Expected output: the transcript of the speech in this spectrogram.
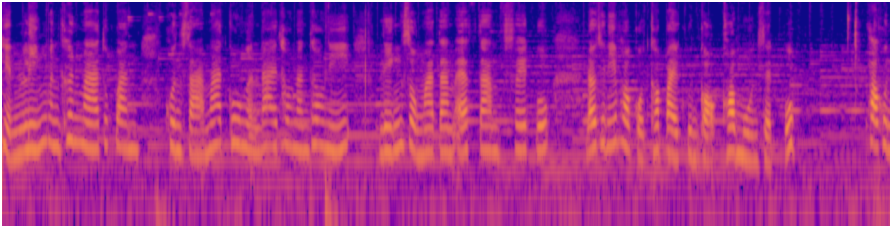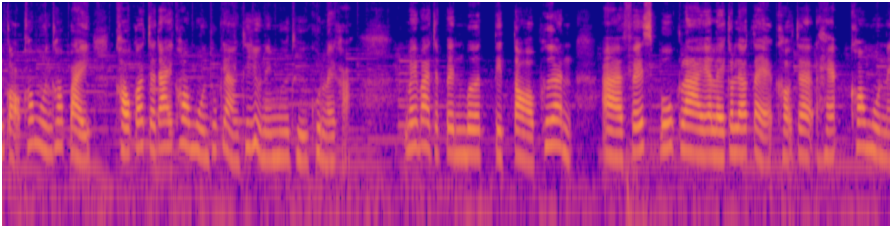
เห็นลิงก์มันขึ้นมาทุกวันคุณสามารถกู้เงินได้เท่านั้นเท่านี้ลิงก์ส่งมาตามแอปตาม Facebook แล้วทีนี้พอกดเข้าไปคุณกรอกข้อมูลเสร็จปุ๊บพอคุณกรอกข้อมูลเข้าไป เขาก็จะได้ข้อมูลทุกอย่างที่อยู่ในมือถือคุณเลยค่ะ ไม่ว่าจะเป็นเบอร์ติดต่อเพื่อนอ่า Facebook Line อะไรก็แล้วแต่เขาจะแฮ็กข้อมูลใน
